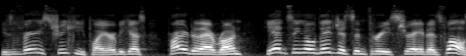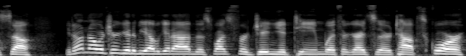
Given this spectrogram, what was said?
he's a very streaky player because prior to that run, he had single digits in three straight as well. So you don't know what you're going to be able to get out of this West Virginia team with regards to their top scorer.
